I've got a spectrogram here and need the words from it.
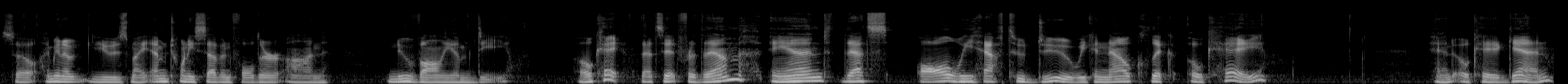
So I'm going to use my M27 folder on new volume D. Okay, that's it for them. And that's all we have to do. We can now click OK and OK again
